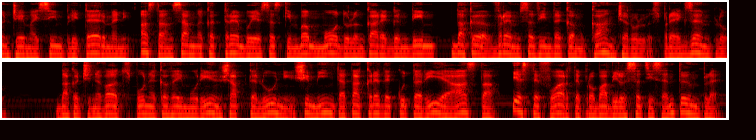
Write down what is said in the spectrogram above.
În cei mai simpli termeni, asta înseamnă că trebuie să schimbăm modul în care gândim dacă vrem să vindecăm cancerul, spre exemplu. Dacă cineva îți spune că vei muri în șapte luni și mintea ta crede cu tărie asta, este foarte probabil să ți se întâmple.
